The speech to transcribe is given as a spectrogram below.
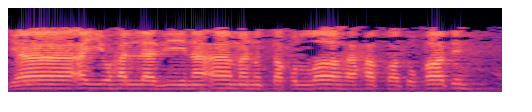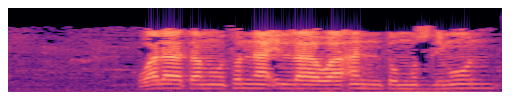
يا أيها الذين آمنوا اتقوا الله حق تقاته ولا تموتن إلا وأنتم مسلمون.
